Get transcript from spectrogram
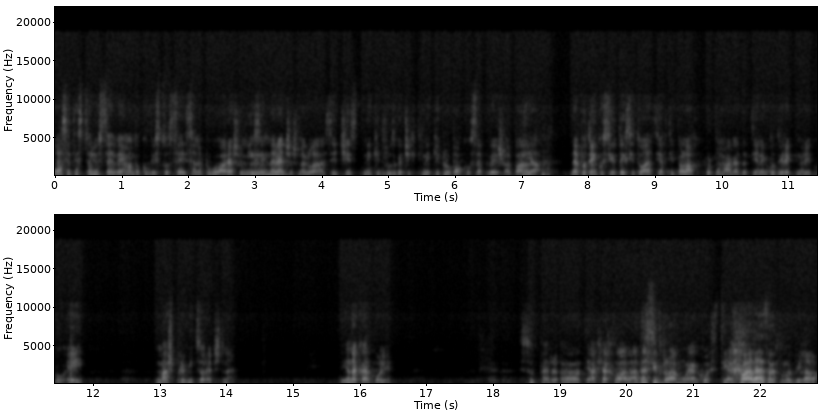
Ja, se te stvari vse vem, ampak v bistvu se, se ne pogovarjaš o njih, se jih ne Mhm. rečeš na glas, je čist nekaj drugega, če jih ti nekaj globoko vse veš. Pa, Ja. ne, potem, ko si v teh situacijah, ti pa lahko ful pomaga, da ti je nekdo direktno rekel, hej, imaš pravico reči ne. Ja. Na karkoli. Super, uh, Tjaša, hvala, da si bila moja gostja. Hvala za povabilo.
